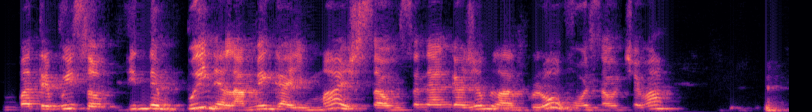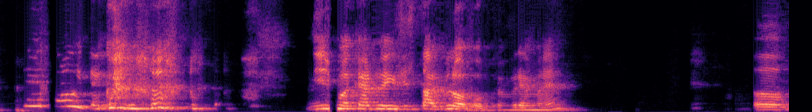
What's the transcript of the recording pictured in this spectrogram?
va trebui să vindem pâine la Mega Image sau să ne angajăm la Glovo sau ceva? E, da, uite că nici măcar nu exista Glovo pe vreme. Uh,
